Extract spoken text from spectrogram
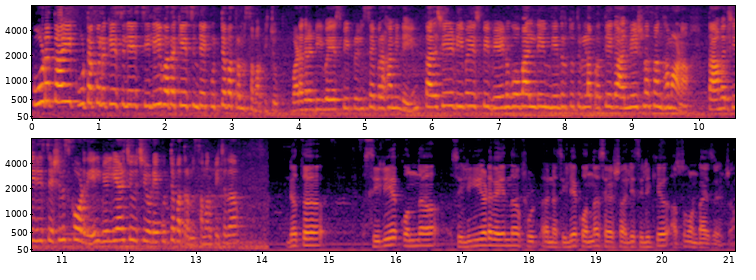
കൂടത്തായി കൂട്ടക്കൊലക്കേസിലെ സിലി വധക്കേസിന്റെ കുറ്റപത്രം സമർപ്പിച്ചു. വടകര ഡിവൈഎസ്പി പ്രിൻസ് എബ്രഹാമിന്റെയും തലശ്ശേരി ഡിവൈഎസ്പി വേണുഗോപാലിന്റെയും നേതൃത്വത്തിലുള്ള പ്രത്യേക അന്വേഷണ സംഘമാണ് താമരശ്ശേരി സെഷൻസ് കോടതിയിൽ വെള്ളിയാഴ്ച ഉച്ചയോടെ കുറ്റപത്രം സമർപ്പിച്ചത്. ഇതിനകത്ത് സിലിയെ കൊന്ന് സിലിയുടെ കയ്യിൽ നിന്ന് ഫുഡ് സിലിയെ കൊന്ന ശേഷം അല്ലെങ്കിൽ സിലിക്ക് അസുഖം ഉണ്ടായ ശേഷം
